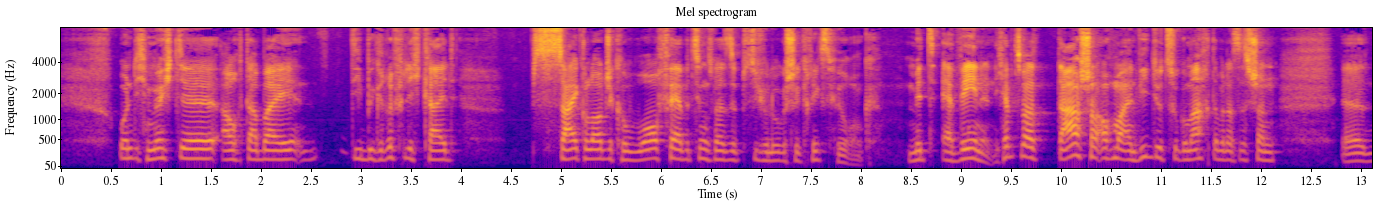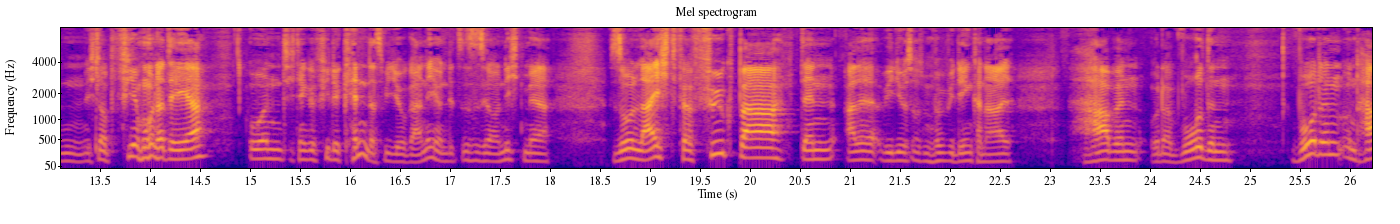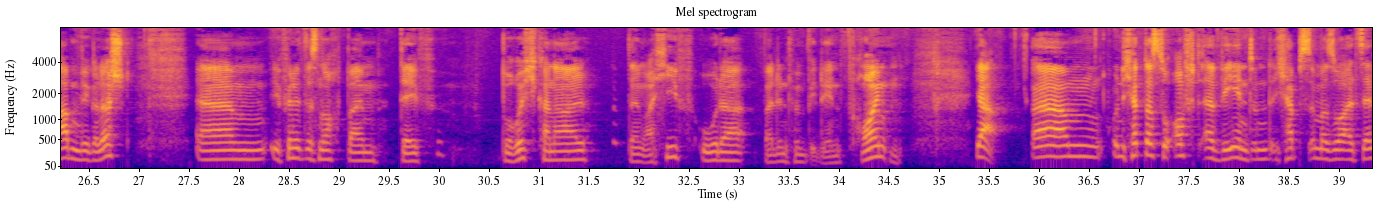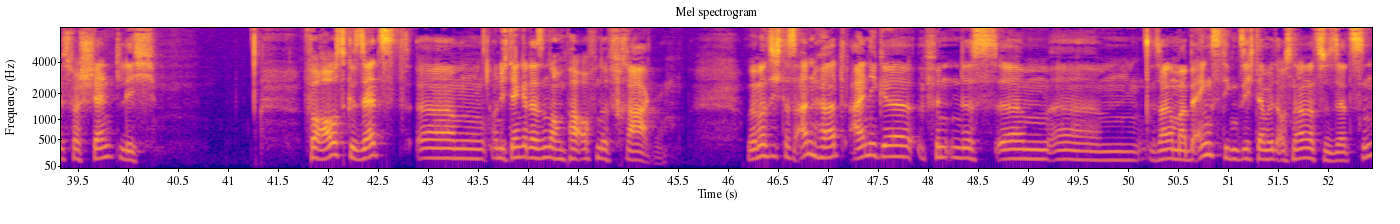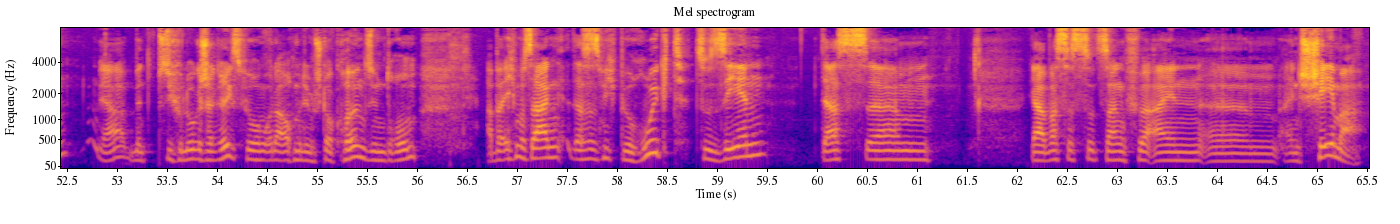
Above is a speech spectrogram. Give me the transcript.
und ich möchte auch dabei die Begrifflichkeit Psychological Warfare beziehungsweise psychologische Kriegsführung mit erwähnen. Ich habe zwar da schon auch mal ein Video zu gemacht, aber das ist schon, äh, ich glaube, vier Monate her und ich denke, viele kennen das Video gar nicht und jetzt ist es ja auch nicht mehr so leicht verfügbar, denn alle Videos aus dem 5-Ideen-Kanal haben oder wurden, wurden und haben wir gelöscht. Ähm, ihr findet es noch beim Dave Berüch-Kanal, dem Archiv oder bei den 5-Ideen-Freunden. Ja, ähm, und ich habe das so oft erwähnt und ich habe es immer so als selbstverständlich vorausgesetzt. Ähm, und ich denke, da sind noch ein paar offene Fragen wenn man sich das anhört, einige finden das, ähm, ähm, sagen wir mal, beängstigend, sich damit auseinanderzusetzen, ja, mit psychologischer Kriegsführung oder auch mit dem Stockholm-Syndrom. Aber ich muss sagen, dass es mich beruhigt zu sehen, dass, ähm, ja, was das sozusagen für ein, ähm, ein Schema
